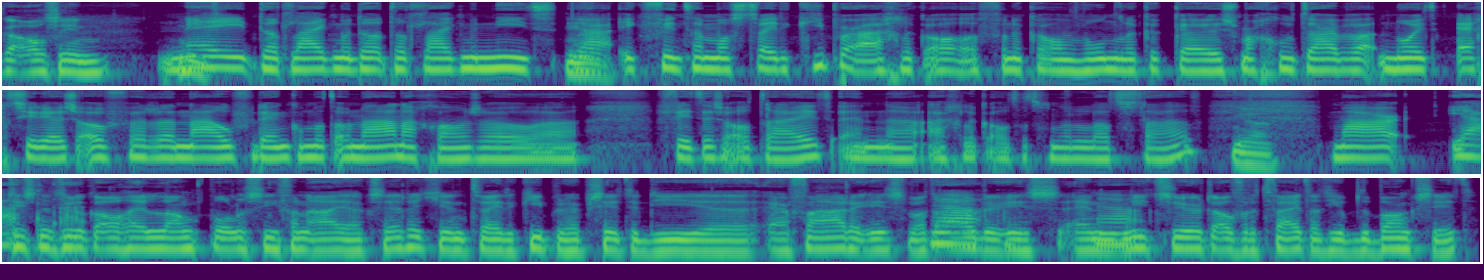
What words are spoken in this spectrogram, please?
vragen als in... Nee, dat lijkt me, dat, dat lijkt me niet. Nee. Ja, ik vind hem als tweede keeper eigenlijk al, vond ik al een wonderlijke keus. Maar goed, daar hebben we nooit echt serieus over na hoeven denken. Omdat Onana gewoon zo fit is altijd. En eigenlijk altijd onder de lat staat. Ja. Maar ja, Het is natuurlijk al heel lang policy van Ajax. Hè, dat je een tweede keeper hebt zitten die ervaren is, wat Ja. ouder is. En niet zeurt over het feit dat hij op de bank zit.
